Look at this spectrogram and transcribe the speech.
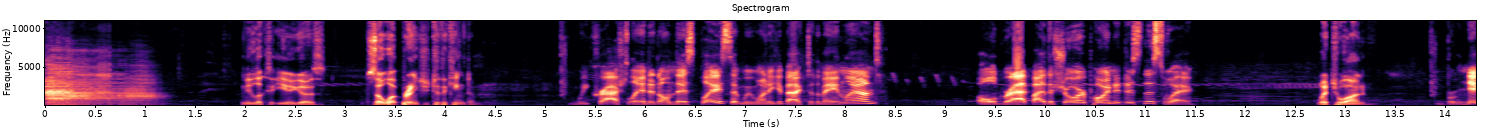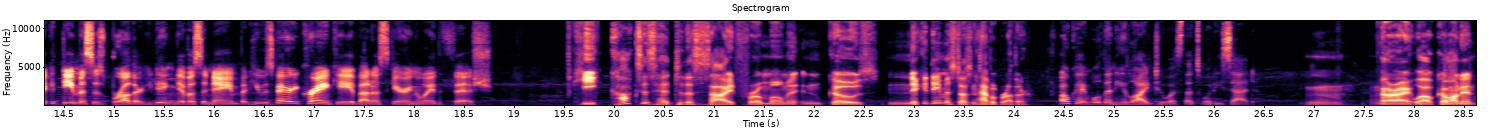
And he looks at you. He goes, "So what brings you to the kingdom?" We crash landed on this place and we want to get back to the mainland. Old rat by the shore pointed us this way. Which one? Br- Nicodemus's brother. He didn't give us a name, but he was very cranky about us scaring away the fish. He cocks his head to the side for a moment and goes, "Nicodemus doesn't have a brother." Okay, well then he lied to us. That's what he said. Hmm. All right. Well, come on in.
